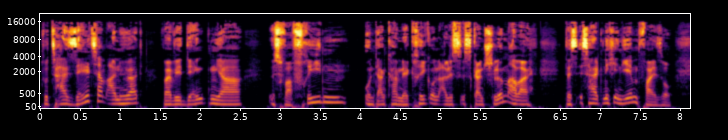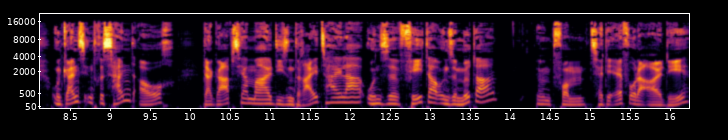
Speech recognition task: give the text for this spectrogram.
total seltsam anhört, weil wir denken ja, es war Frieden und dann kam der Krieg und alles ist ganz schlimm, aber das ist halt nicht in jedem Fall so. Und ganz interessant auch, da gab's ja mal diesen Dreiteiler, unsere Väter, unsere Mütter ähm, vom ZDF oder ARD.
